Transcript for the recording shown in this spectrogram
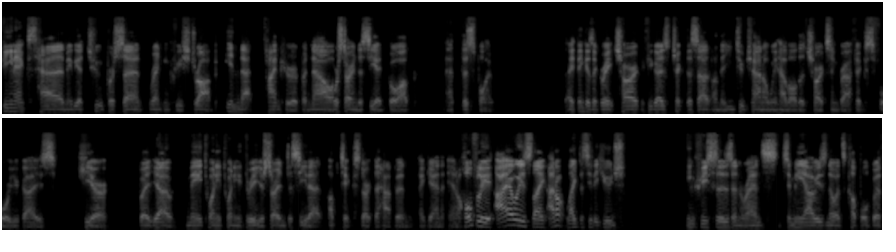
Phoenix had maybe a 2% rent increase drop in that time period, but now we're starting to see it go up at this point. I think is a great chart. If you guys check this out on the YouTube channel, we have all the charts and graphics for you guys here. But yeah, May 2023, you're starting to see that uptick start to happen again. And hopefully, I always like, I don't like to see the huge increases in rents. To me, I always know it's coupled with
